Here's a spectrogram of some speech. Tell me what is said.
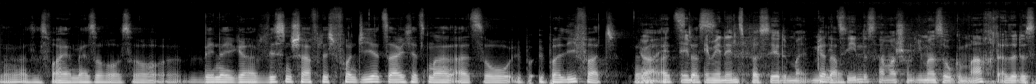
Also es war ja mehr so, so weniger wissenschaftlich fundiert, sage ich jetzt mal, als so überliefert. Ja, als em, eminenzbasierte Medizin, genau. das haben wir schon immer so gemacht. Also das,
